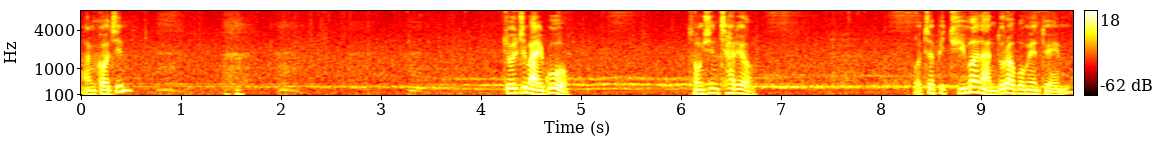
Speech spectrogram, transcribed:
안 꺼짐? 쫄지 말고 정신 차려. 어차피 뒤만 안 돌아보면 됨.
